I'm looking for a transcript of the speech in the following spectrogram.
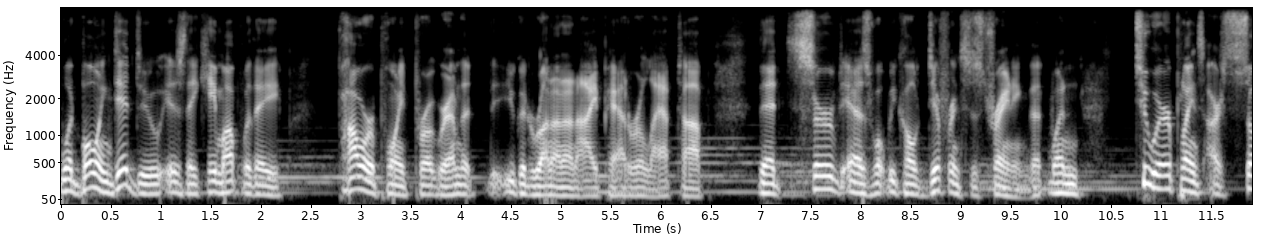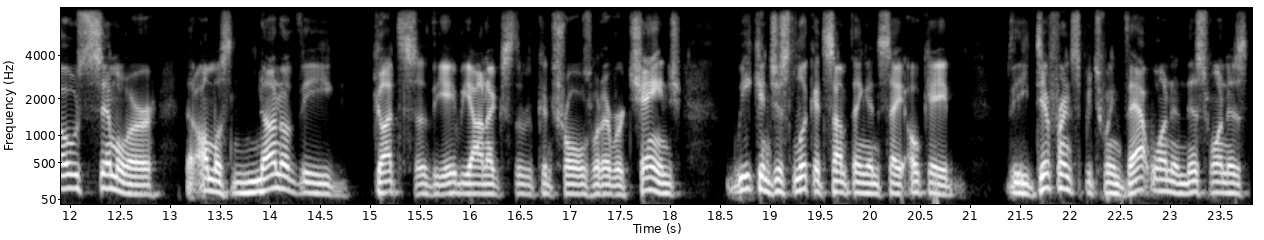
What Boeing did do is they came up with a PowerPoint program that you could run on an iPad or a laptop that served as what we call differences training. That when two airplanes are so similar that almost none of the guts of the avionics, the controls, whatever change, we can just look at something and say, okay, the difference between that one and this one is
